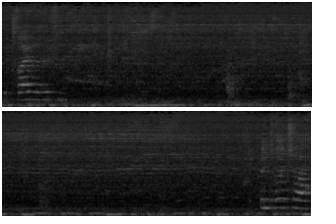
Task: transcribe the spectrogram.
Mit drei Reifen. Ich bin Dritter.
